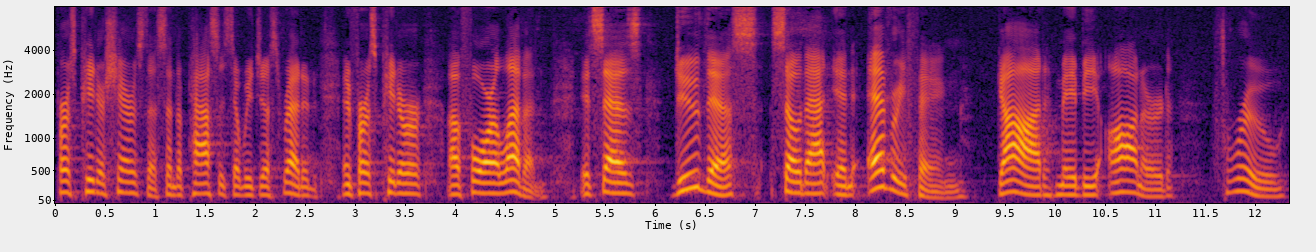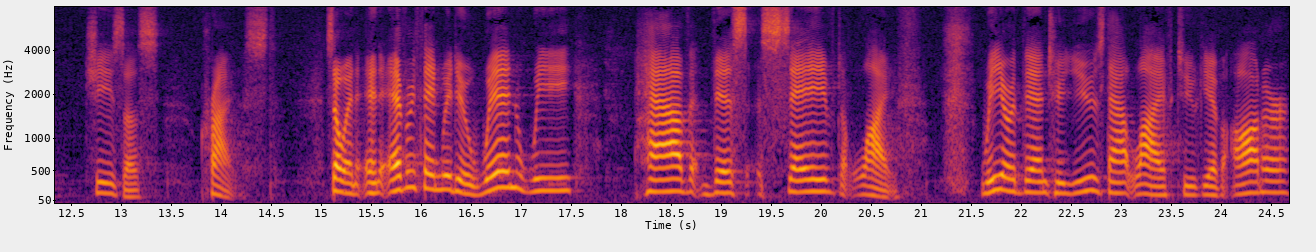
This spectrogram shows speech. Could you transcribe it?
First Peter shares this in the passage that we just read in, in 1 Peter uh, 4.11. It says, Do this so that in everything God may be honored through Jesus Christ. So, in, in everything we do, when we have this saved life, we are then to use that life to give honor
